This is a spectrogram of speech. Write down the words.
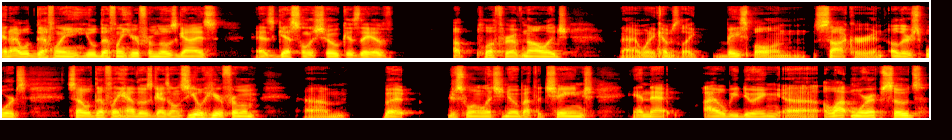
and I will definitely, you'll definitely hear from those guys as guests on the show because they have a plethora of knowledge uh, when it comes to like baseball and soccer and other sports. So I will definitely have those guys on. So you'll hear from them. Um, but just want to let you know about the change and that I will be doing uh, a lot more episodes.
